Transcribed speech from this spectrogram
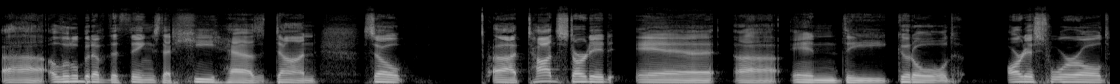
uh, a little bit of the things that he has done. So uh, todd started in, uh, in the good old artist world.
